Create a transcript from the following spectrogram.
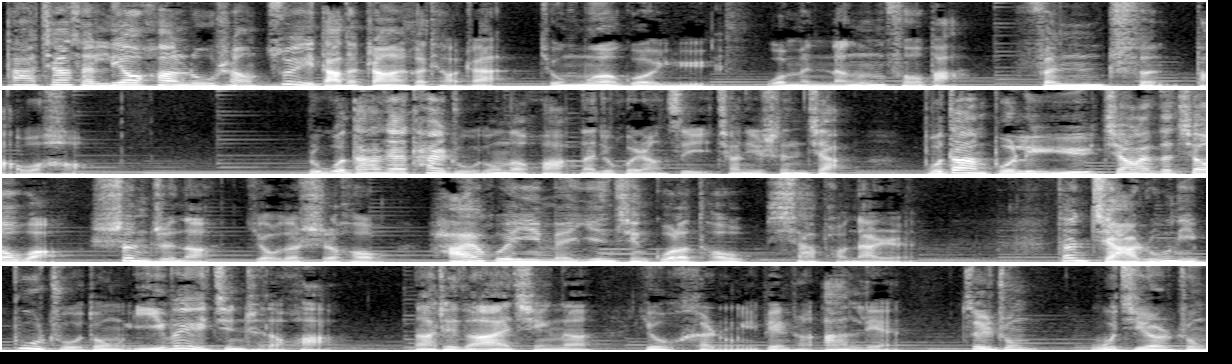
大家在撩汉路上最大的障碍和挑战，就莫过于我们能否把分寸把握好。如果大家太主动的话，那就会让自己降低身价，不但不利于将来的交往，甚至呢，有的时候还会因为殷勤过了头吓跑男人。但假如你不主动，一味矜持的话，那这段爱情呢，又很容易变成暗恋，最终无疾而终。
